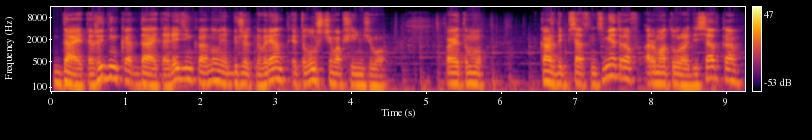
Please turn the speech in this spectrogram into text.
Да, это жиденько, да, это реденько, но у меня бюджетный вариант, это лучше, чем вообще ничего. Поэтому каждые 50 сантиметров арматура десятка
